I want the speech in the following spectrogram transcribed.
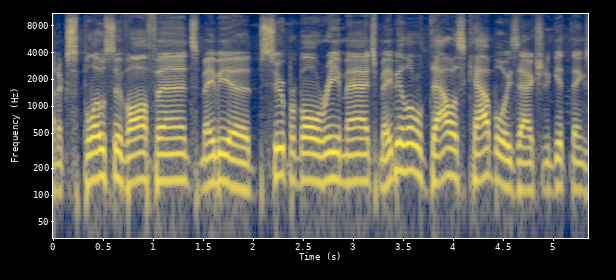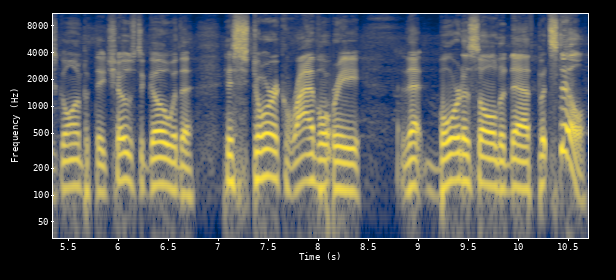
an explosive offense, maybe a Super Bowl rematch, maybe a little Dallas Cowboys action to get things going, but they chose to go with a historic rivalry that bored us all to death. But still,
